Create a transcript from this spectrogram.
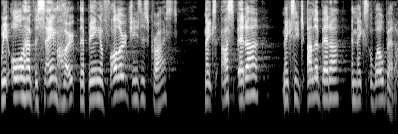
We all have the same hope that being a follower of Jesus Christ makes us better, makes each other better, and makes the world better.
